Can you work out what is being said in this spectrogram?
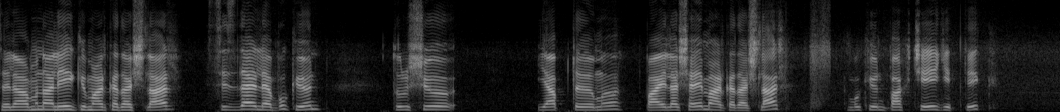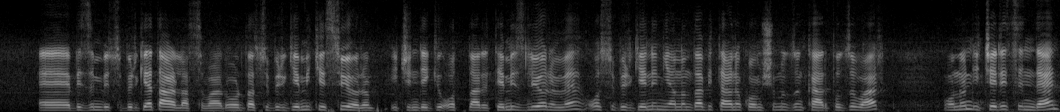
Selamun aleyküm arkadaşlar. Sizlerle bugün turşu yaptığımı paylaşayım arkadaşlar. Bugün bahçeye gittik. Ee, bizim bir süpürge tarlası var. Orada süpürgemi kesiyorum. İçindeki otları temizliyorum ve o süpürgenin yanında bir tane komşumuzun karpuzu var. Onun içerisinden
